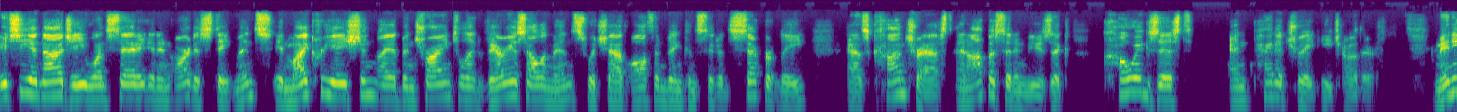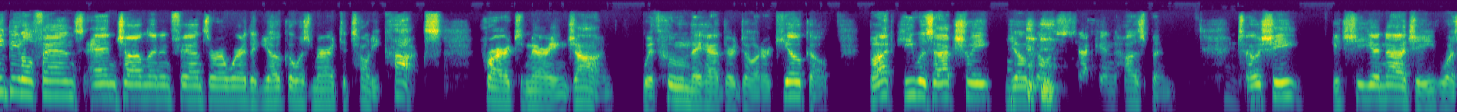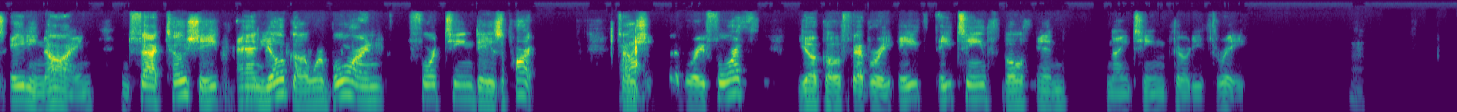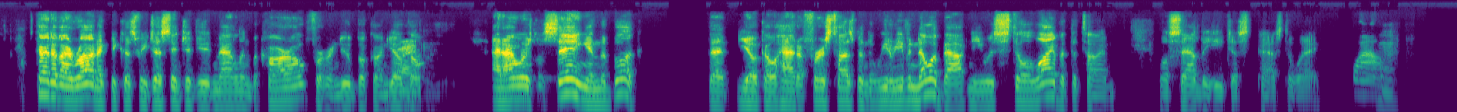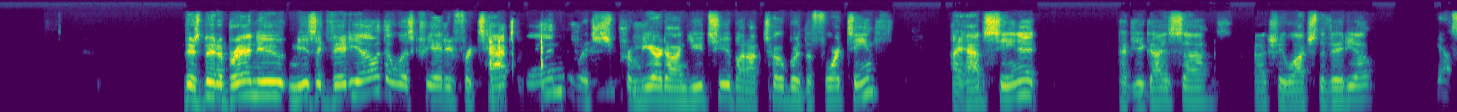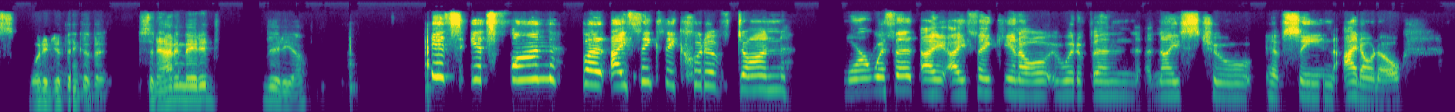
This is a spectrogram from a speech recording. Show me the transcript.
Ichiyanagi once said in an artist statement, in my creation, I have been trying to let various elements which have often been considered separately as contrast and opposite in music coexist and penetrate each other. Many Beatle fans and John Lennon fans are aware that Yoko was married to Tony Cox prior to marrying John, with whom they had their daughter Kyoko, but he was actually Yoko's second husband. Hmm. Toshi Ichiyanagi was 89. In fact, Toshi and Yoko were born 14 days apart. Toshi February 4th, Yoko February 8th, 18th, both in 1933. It's kind of ironic because we just interviewed Madeline Bocchiaro for her new book on Yoko. Right. And I was just saying in the book that Yoko had a first husband that we don't even know about, and he was still alive at the time. Well, sadly, he just passed away. wow. Mm. There's been a brand new music video that was created for Tax Band, which premiered on YouTube on October the 14th. I have seen it. Have you guys uh, actually watched the video? Yes. What did you think of it? It's an animated video. It's it's fun, but I think they could have done more with it. I I think, you know, it would have been nice to have seen, I don't know,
